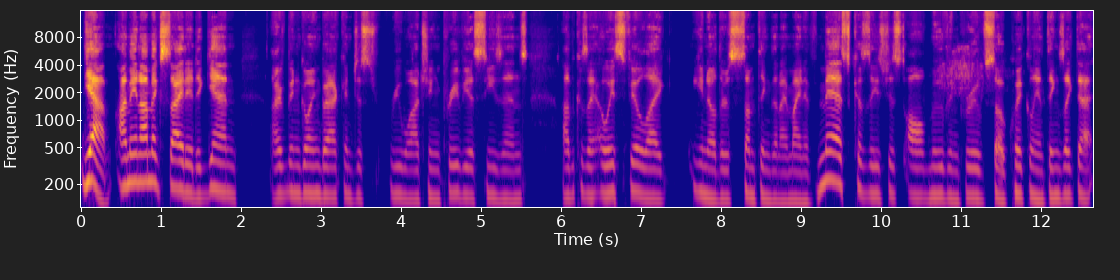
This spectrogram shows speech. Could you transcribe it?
Yeah, I mean, I'm excited. Again, I've been going back and just rewatching previous seasons uh, because I always feel like you know there's something that i might have missed because these just all move and groove so quickly and things like that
